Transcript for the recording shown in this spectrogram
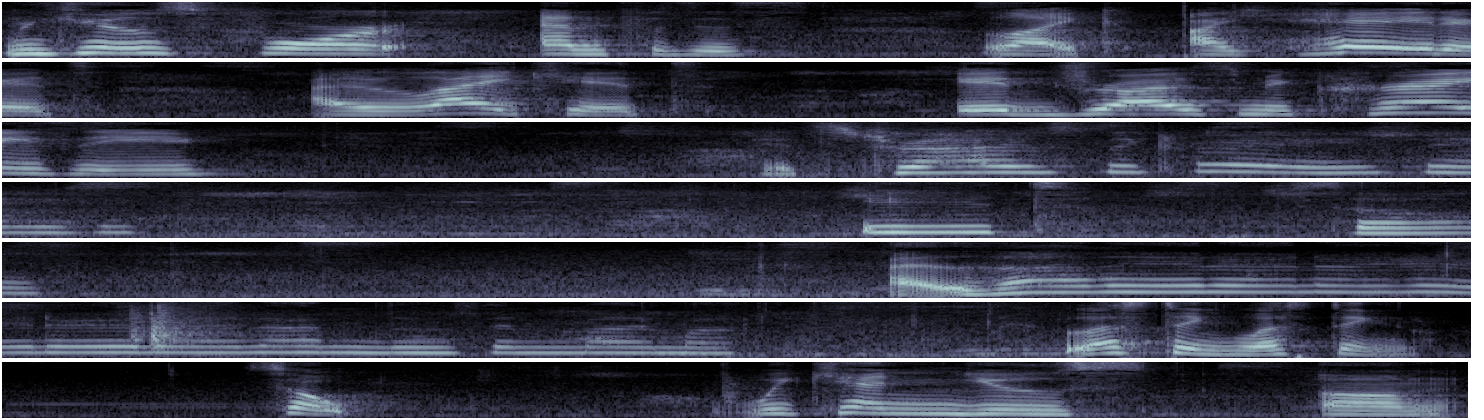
because for emphasis, like I hate it, I like it, It drives me crazy. It drives me crazy. It so. I love it and I hate it and I'm losing my mind. Last thing. So, we can use um,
